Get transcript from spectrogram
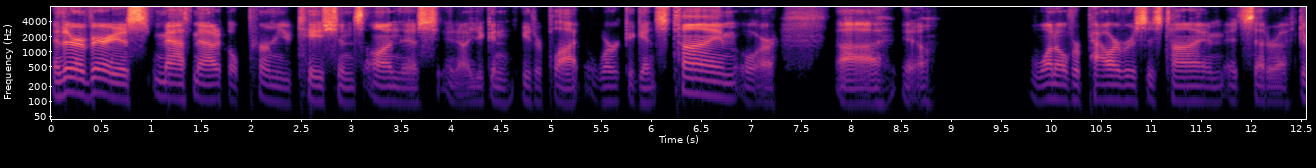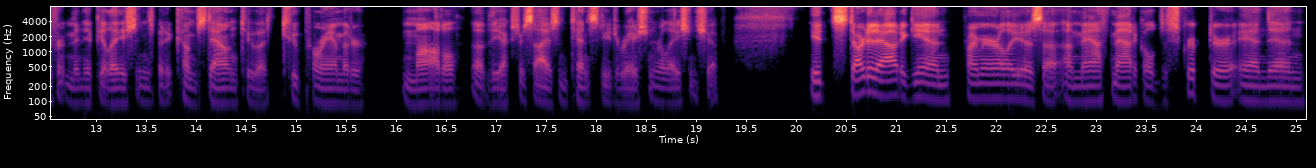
And there are various mathematical permutations on this. You know, you can either plot work against time or, uh, you know, one over power versus time, et cetera, different manipulations, but it comes down to a two parameter model of the exercise intensity duration relationship. It started out again primarily as a, a mathematical descriptor, and then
